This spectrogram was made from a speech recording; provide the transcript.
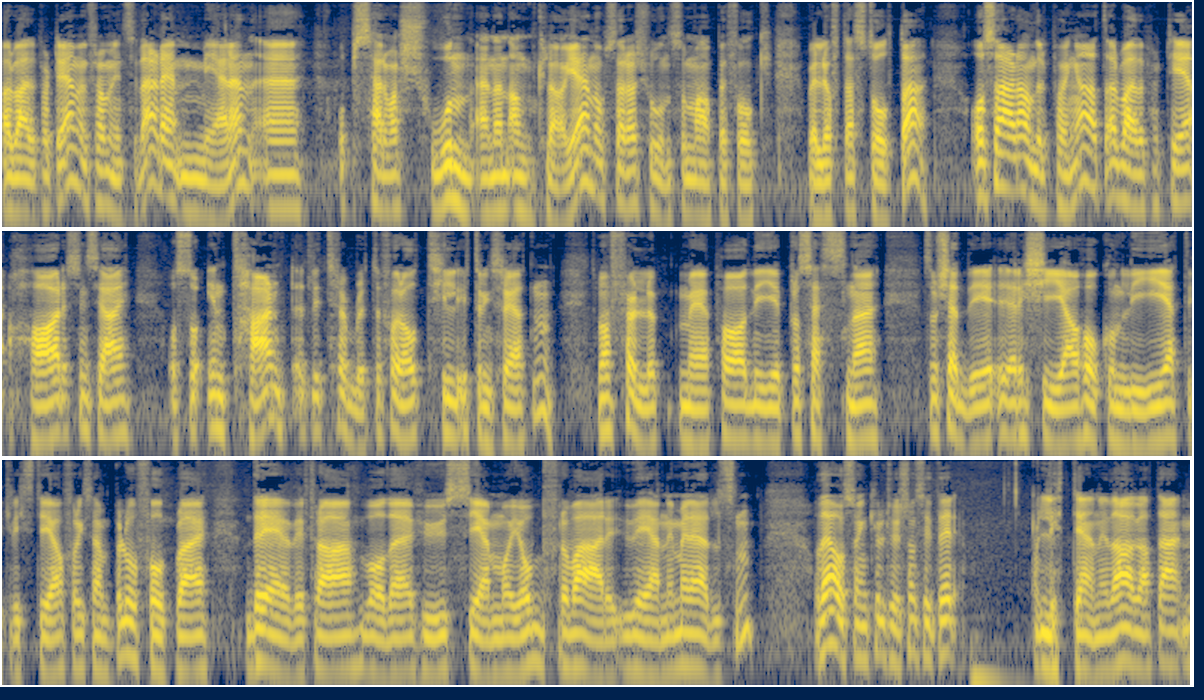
Arbeiderpartiet, men fra min side er det mer en eh, observasjon enn en anklage. En observasjon som Ap-folk veldig ofte er stolt av. Og så er det andre poenget at Arbeiderpartiet har, syns jeg, også internt et litt trøblete forhold til ytringsfriheten. Så man følger med på de prosessene som skjedde i regi av Håkon Lie i etterkrigstida f.eks., hvor folk ble drevet fra både hus, hjem og jobb for å være uenig med ledelsen. Og Det er også en kultur som sitter litt igjen i dag, at det er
